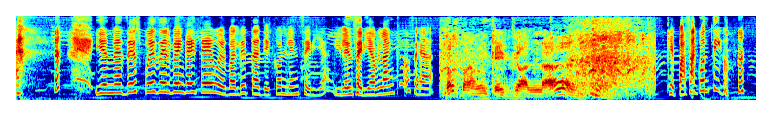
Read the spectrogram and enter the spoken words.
y el mes después él venga y te devuelva el detalle con lencería y lencería blanca, o sea... Nos van, qué galán. ¿Qué pasa contigo?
